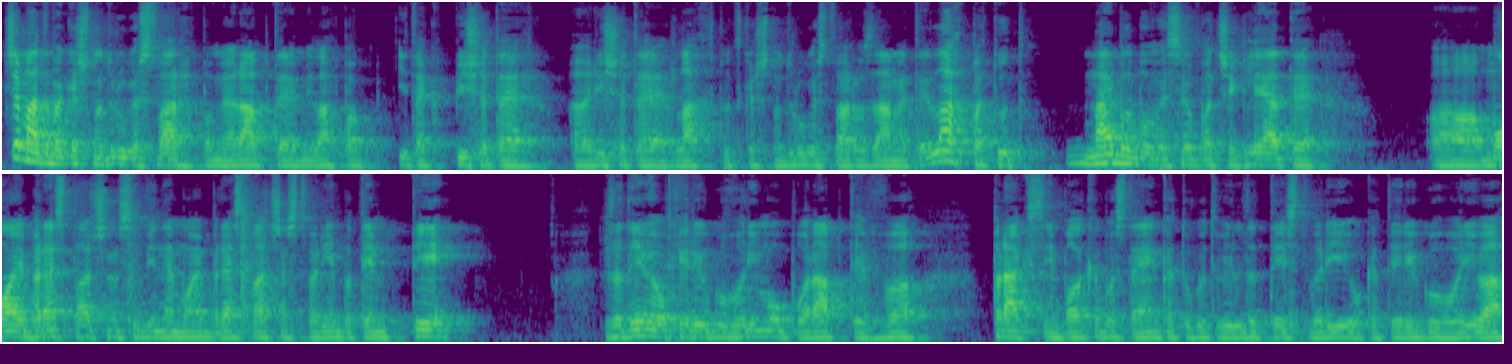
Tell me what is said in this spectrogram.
Če imate pa kakšno drugo stvar, pa me rabite, mi lahko pa itak pišete, uh, rišete, lahko tudi kakšno drugo stvar vzamete. Lahko pa tudi, najbolj bom vesel, pa če gledate uh, moje brezplačne vsebine, moje brezplačne stvari in potem te zadeve, o katerih govorimo, uporabite v praksi. In pa, ker boste enkrat ugotovili, da te stvari, o katerih govoriva,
